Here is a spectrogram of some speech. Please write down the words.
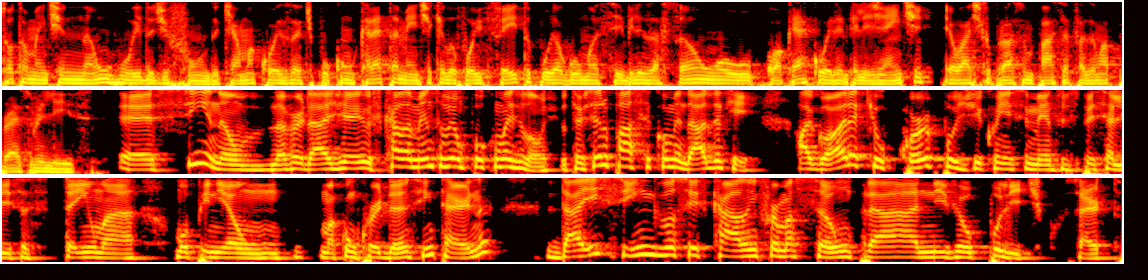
totalmente não ruído de fundo, que é uma coisa, tipo, concretamente aquilo foi feito por alguma civilização ou qualquer coisa inteligente, eu acho que o próximo passo é fazer uma press release. É, sim e não. Na verdade, o escalamento vai um pouco mais longe. O terceiro passo recomendado é que, agora que o corpo de conhecimento de especialistas tem uma, uma opinião, uma concordância interna, Daí sim você escala a informação para nível político, certo?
